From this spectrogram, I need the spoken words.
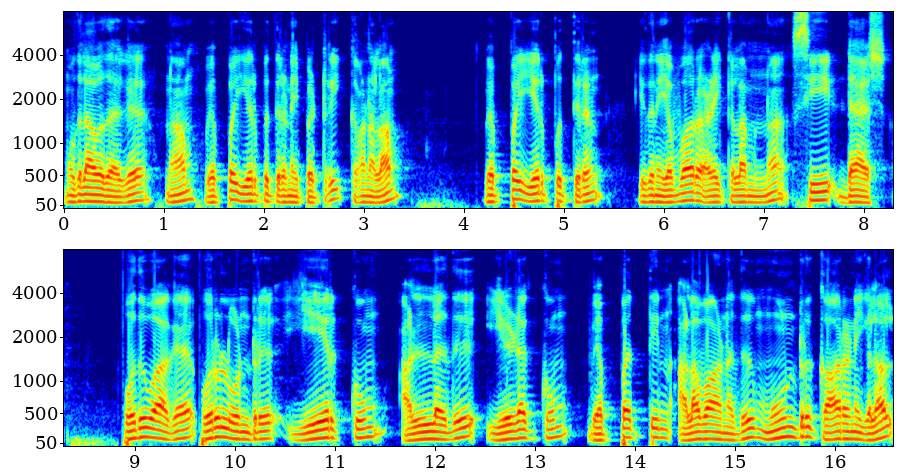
முதலாவதாக நாம் வெப்ப ஏற்புத்திறனை பற்றி காணலாம். வெப்ப ஏற்புத்திறன் இதனை எவ்வாறு அழைக்கலாம்னா சி டேஷ் பொதுவாக பொருள் ஒன்று ஏற்கும் அல்லது இழக்கும் வெப்பத்தின் அளவானது மூன்று காரணிகளால்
